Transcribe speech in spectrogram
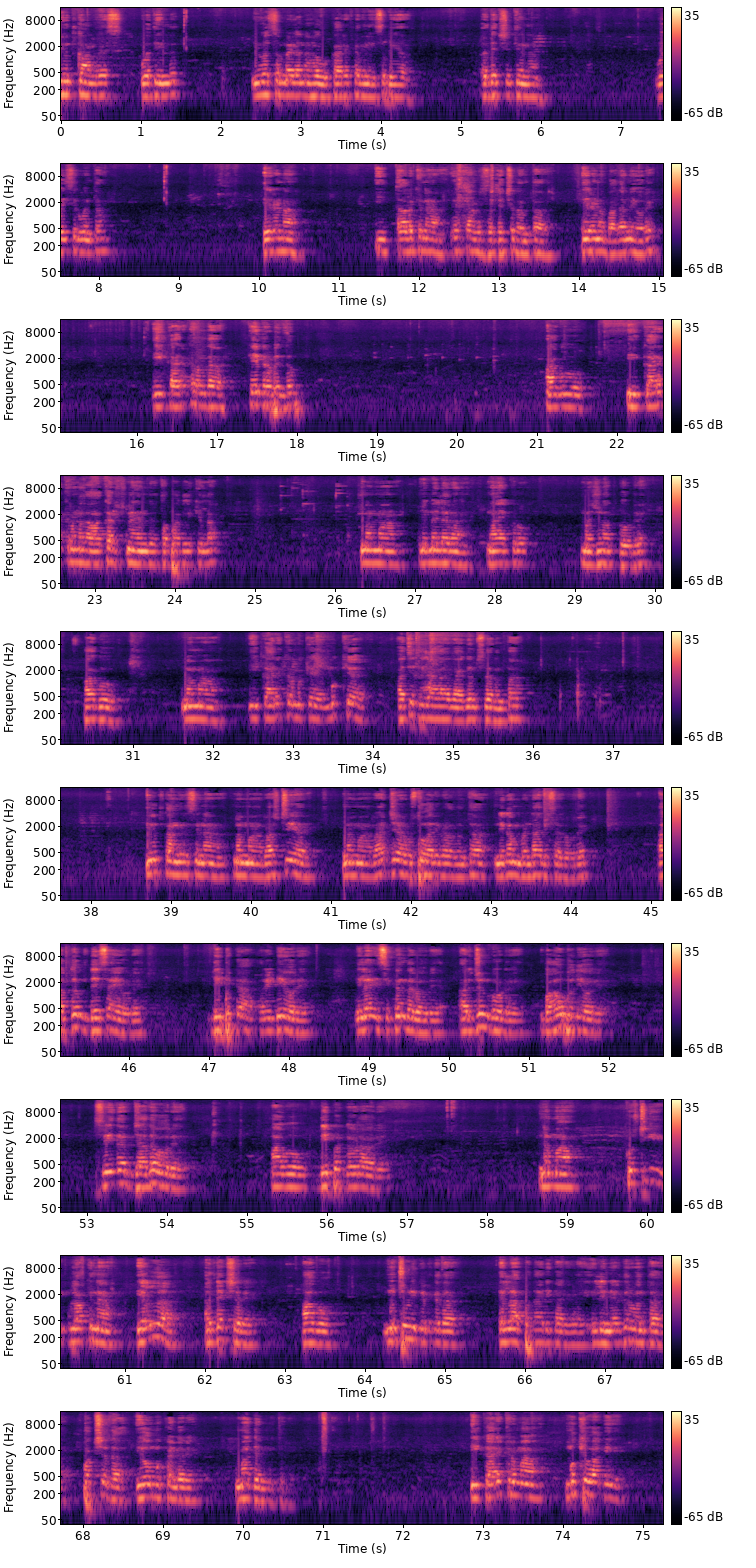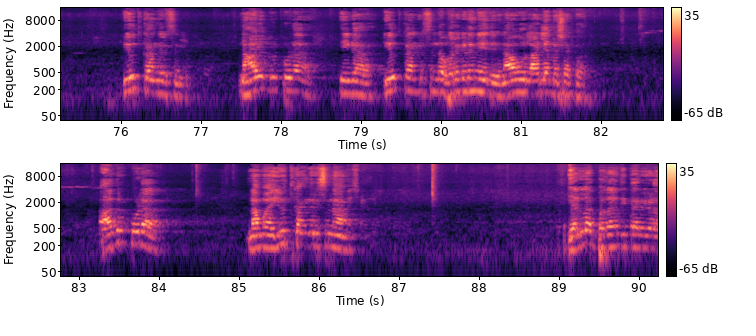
Youth Congress ವತಿಯಿಂದ ಯುವ ಸಮ್ಮೇಳನ ಹಾಗೂ ಕಾರ್ಯಕಾರಿಣಿ ಸಭೆಯ ಅಧ್ಯಕ್ಷತೆಯನ್ನು ವಹಿಸಿರುವಂತ ಈರಣ್ಣ, ಈ ತಾಲೂಕಿನ ಯೂತ್ ಕಾಂಗ್ರೆಸ್ ಅಧ್ಯಕ್ಷರಂತ ಈರಣ್ಣ ಬಾದಾಮಿ ಅವರೇ, ಈ ಕಾರ್ಯಕ್ರಮದ ಕೇಂದ್ರ ಬಿಂದು ಹಾಗೂ ಈ ಕಾರ್ಯಕ್ರಮದ ಆಕರ್ಷಣೆ ಎಂದು ತಪ್ಪಾಗಲಿಕ್ಕಿಲ್ಲ. ನಮ್ಮ ನಿಮ್ಮೆಲ್ಲರ ನಾಯಕರು ಮಂಜುನಾಥ್ ಗೌಡ್ರೆ. ಹಾಗೂ ನಮ್ಮ ಈ ಕಾರ್ಯಕ್ರಮಕ್ಕೆ ಮುಖ್ಯ ಅತಿಥಿಗಳಾಗಿ ಆಗಮಿಸಿದಂತ ಯೂತ್ ಕಾಂಗ್ರೆಸ್ಸಿನ ನಮ್ಮ ರಾಷ್ಟ್ರೀಯ, ನಮ್ಮ ರಾಜ್ಯ ಉಸ್ತುವಾರಿಗಳಾದಂಥ ನಿಗಮ್ ಭಂಡಾರಿ ಸರ್ ಅವರೇ, ಅಬ್ದುಲ್ ದೇಸಾಯಿ ಅವರೇ, ದೀಪಿಕಾ ರೆಡ್ಡಿ ಅವರೇ, ಇಲಾಯಿ ಸಿಕಂದರ್ ಅವರೇ, ಅರ್ಜುನ್ ಗೌಡ್ರೆ, ಬಾಹುಬಲಿ ಅವರೇ, ಶ್ರೀಧರ್ ಜಾಧವ್ ಅವರೇ ಹಾಗೂ ದೀಪಕ್ ಗೌಡ ಅವರೇ. ನಮ್ಮ ಕುಷ್ಟಗಿ ಬ್ಲಾಕಿನ ಎಲ್ಲ ಅಧ್ಯಕ್ಷರೇ ಹಾಗೂ ಮುಂಚೂಣಿ ಘಟಕದ ಎಲ್ಲ ಪದಾಧಿಕಾರಿಗಳೇ ಇಲ್ಲಿ ನೆರೆದಿರುವಂತ ಪಕ್ಷದ ಯುವ ಮುಖಂಡರೇ ಮಾಧ್ಯಮ ಮಿತ್ರರೇ ಈ ಕಾರ್ಯಕ್ರಮ ಮುಖ್ಯವಾಗಿ ಯೂತ್ ಕಾಂಗ್ರೆಸ್ ನಾವೆಲ್ಲರೂ ಕೂಡ ಈಗ ಯೂತ್ ಕಾಂಗ್ರೆಸ್ ಇಂದ ಹೊರಗಡೆನೆ ಇದೀವಿ. ನಾವು ಲಾಡ್ಲೆ ಮಶಾಕ್ ಆದ್ರೂ ಕೂಡ ನಮ್ಮ ಯೂತ್ ಕಾಂಗ್ರೆಸ್ನ ಎಲ್ಲ ಪದಾಧಿಕಾರಿಗಳ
